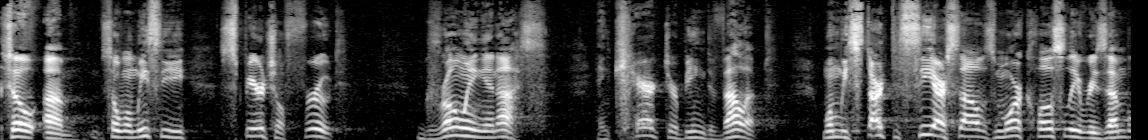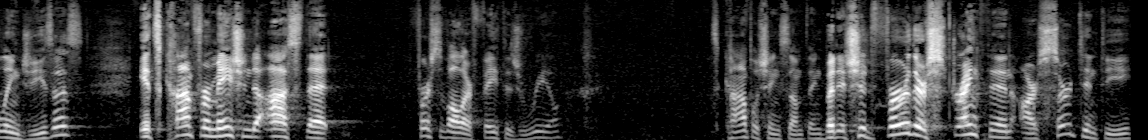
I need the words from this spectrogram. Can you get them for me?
So, um, so when we see spiritual fruit growing in us and character being developed, when we start to see ourselves more closely resembling Jesus, it's confirmation to us that, first of all, our faith is real. It's accomplishing something, but it should further strengthen our certainty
